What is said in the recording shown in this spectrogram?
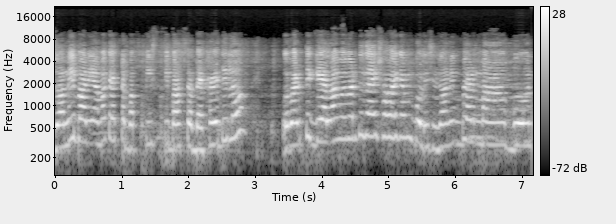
জনের বাড়ি আমাকে একটা পিস্তি বাচ্চা দেখাই দিল। ওই বাড়িতে গেলাম ওই বাড়িতে যাই সবাইকে আমি বলেছি জনিম ভাইয়ের মা বোন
